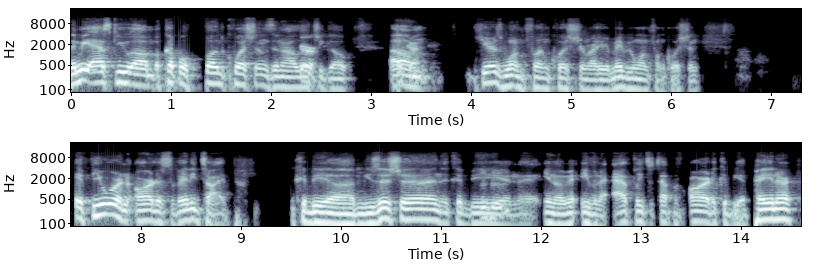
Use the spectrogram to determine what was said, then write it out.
Let me ask you um, a couple fun questions and I'll sure. let you go. Um, okay. Here's one fun question right here. Maybe one fun question. If you were an artist of any type It could be a musician. It could be mm-hmm. an, you know, even an athlete, athlete's type of art. It could be a painter.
